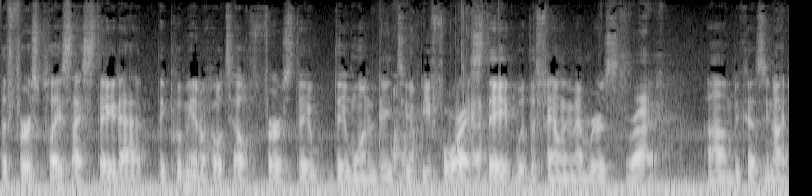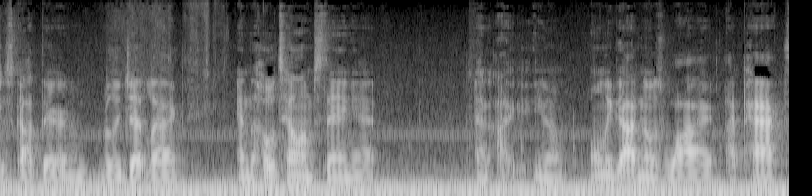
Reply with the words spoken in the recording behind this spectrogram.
the first place I stayed at, they put me in a hotel first, day day one, day two, Oh, before okay. I stayed with the family members, right. um, because you know I just got there and I'm really jet lagged, and the hotel I'm staying at, and I, you know, only God knows why I packed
